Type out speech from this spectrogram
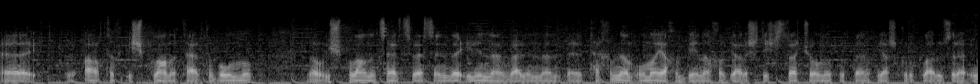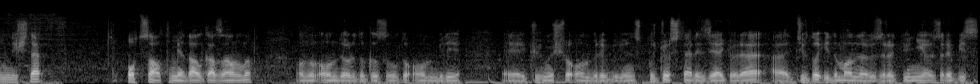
ə, artıq iş planı tərtib olunub və o iş planı çərçivəsində ilin əvvəlindən ə, təxminən 10-a yaxın beynəlxalq yarışda iştirak olunub müxtəlif yaş qrupları üzrə. Ümumilikdə 36 medal qazanılıb. Onun 14-ü qızıldı, 11-i e, gümüş və 11-i bürünc. Bu göstəriciyə görə e, judo idman növü üzrə, dünya üzrə biz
